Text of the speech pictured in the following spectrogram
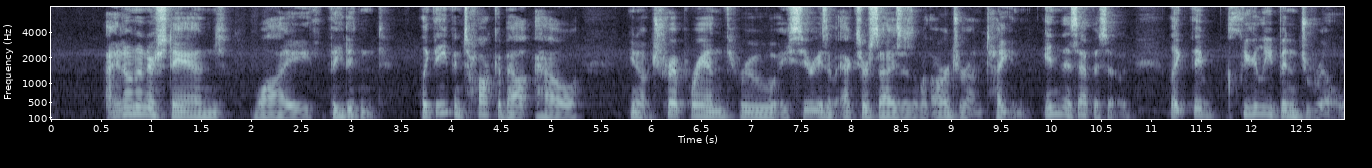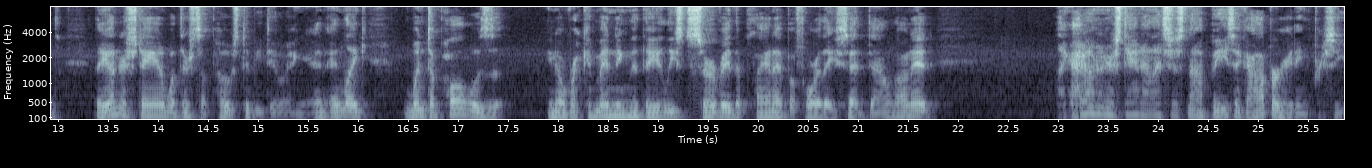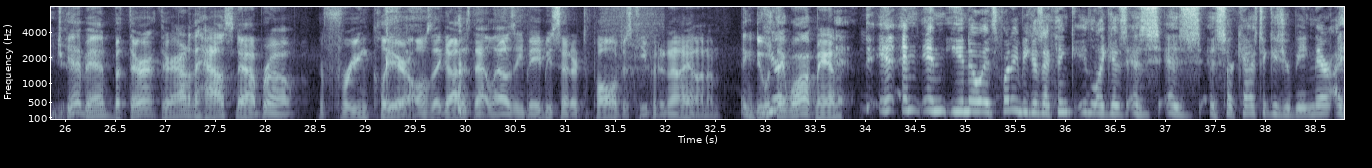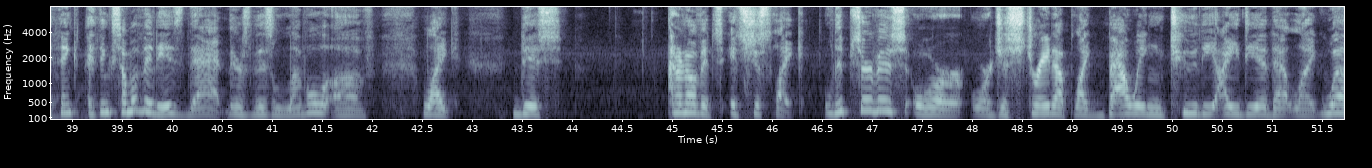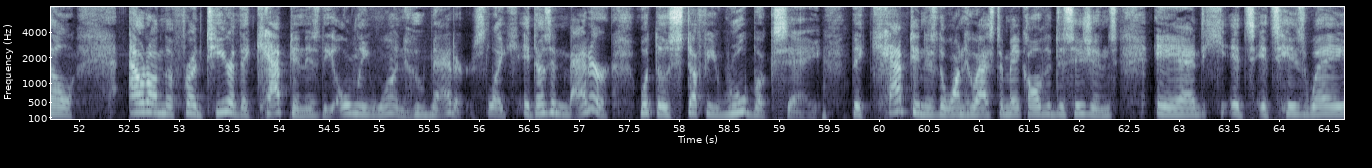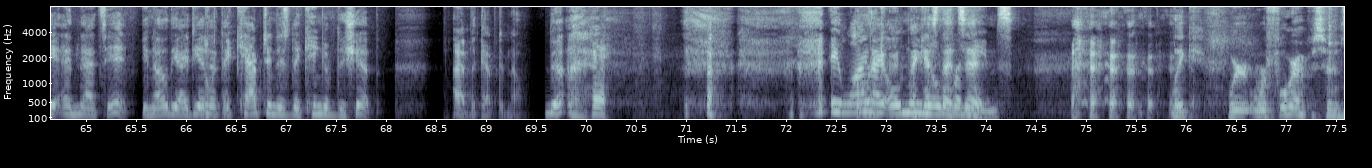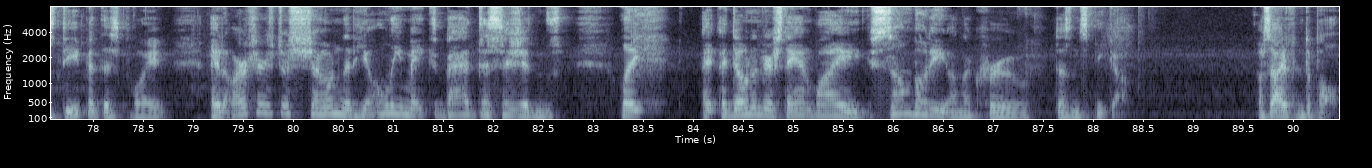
I don't understand why they didn't. Like, they even talk about how, you know, Trip ran through a series of exercises with Archer on Titan in this episode. Like, they've clearly been drilled. They understand what they're supposed to be doing. And, and like, when T'Pol was, you know, recommending that they at least survey the planet before they set down on it, like I don't understand how that's just not basic operating procedure. Yeah, man, but they're they're out of the house now, bro. They're free and clear. All they got is that lousy babysitter T'Pol, just keeping an eye on them. They can do what You're- they want, man. and, and and you know it's funny because I think like as as as as sarcastic as you're being there, I think I think some of it is that there's this level of like this. I don't know if it's it's just like lip service or or just straight up like bowing to the idea that like well out on the frontier the captain is the only one who matters. Like it doesn't matter what those stuffy rule books say. The captain is the one who has to make all the decisions and he- it's it's his way and that's it. You know the idea that the captain is the king of the ship. I am the captain now. a line oh like, i only I guess know that's from it. memes Like we're we're four episodes deep at this point, and Archer's just shown that he only makes bad decisions. Like I, I don't understand why somebody on the crew doesn't speak up. Aside from T'Pol.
